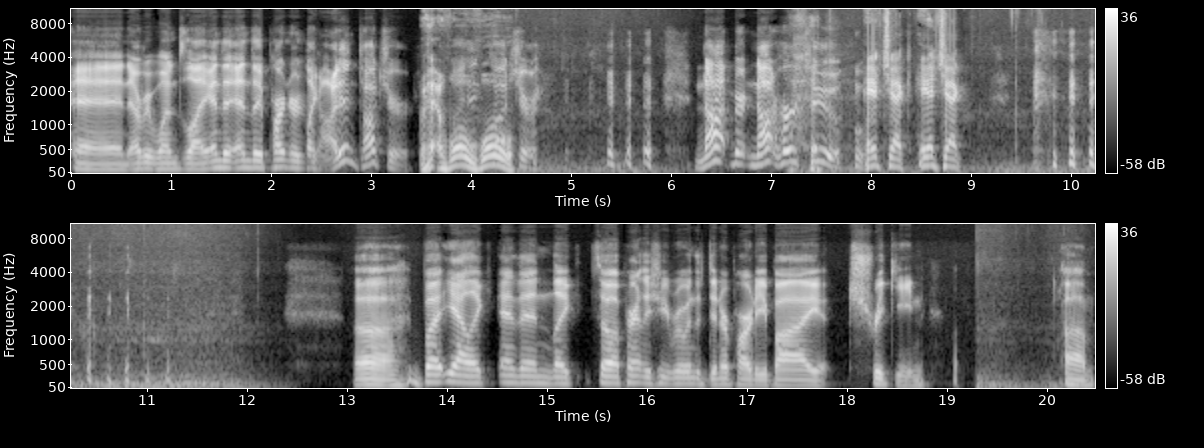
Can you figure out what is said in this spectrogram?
and everyone's like and the and the partner's like i didn't touch her whoa, whoa. her. not not her too Hand check, hand check. Uh, but yeah, like, and then like, so apparently she ruined the dinner party by shrieking. Um,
